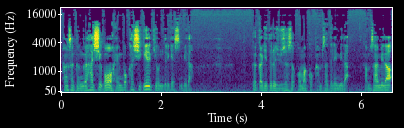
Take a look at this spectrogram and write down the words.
항상 건강하시고 행복하시길 기원드리겠습니다. 끝까지 들어주셔서 고맙고 감사드립니다. 감사합니다.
